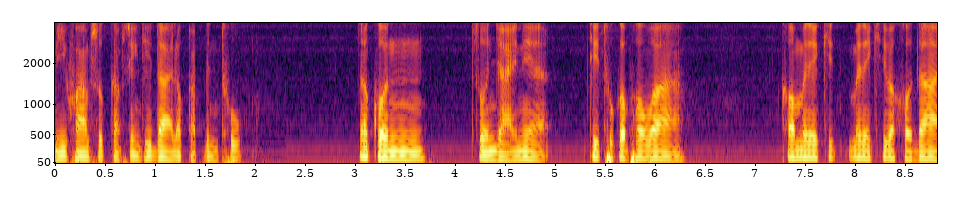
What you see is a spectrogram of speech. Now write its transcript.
มีความสุขกับสิ่งที่ได้เรากลับเป็นทุกข์แล้วคนส่วนใหญ่เนี่ยที่ทุกข์ก็เพราะว่าเขาไม่ได้คิดไม่ได้คิดว่าเขาได้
